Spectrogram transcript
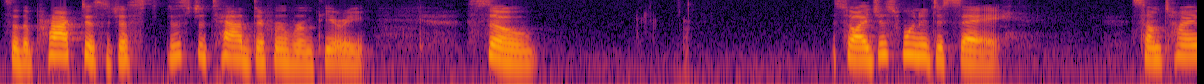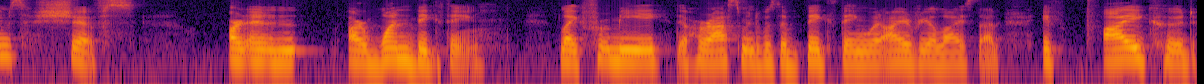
So the practice is just just a tad different from theory. So so I just wanted to say sometimes shifts are an, are one big thing like for me, the harassment was a big thing when I realized that if I could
